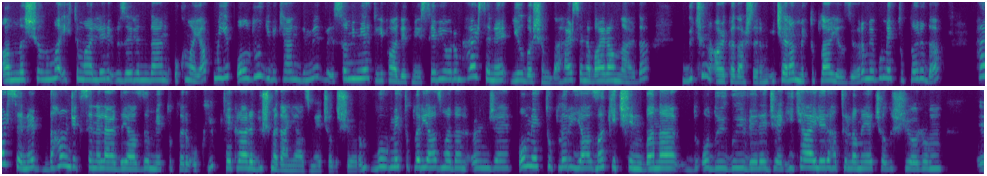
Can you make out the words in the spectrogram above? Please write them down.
anlaşılma ihtimalleri üzerinden okuma yapmayıp olduğu gibi kendimi samimiyetle ifade etmeyi seviyorum. Her sene yılbaşında, her sene bayramlarda bütün arkadaşlarımı içeren mektuplar yazıyorum ve bu mektupları da her sene daha önceki senelerde yazdığım mektupları okuyup tekrara düşmeden yazmaya çalışıyorum. Bu mektupları yazmadan önce o mektupları yazmak için bana o duyguyu verecek hikayeleri hatırlamaya çalışıyorum. Ee,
